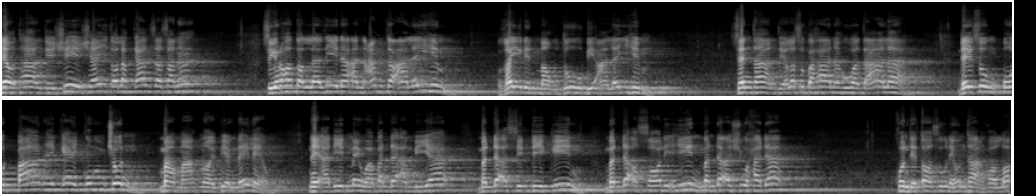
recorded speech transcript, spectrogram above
แนวทางที่ชี้ใช้ต่อหลักการศาสนา ซีรอตัลลาดีนะอันอัมตะอาลัยฮิมไกรินมาดูบิอาลัยฮิมเส้นทางที่อัลลอฮฺ سبحانه และ تعالى ได้ส่งโปรดปานให้แก่กลุ่มชน มามากหน่อยเพียงได้แล้ว ในอดีตไม่ว่าบรรดาอัมบียะบรรดาสิดดีกีนบรรดาอัลซอลิฮินบรรดาอัชูฮัดะคนที่ต่อสู้ในหนทางของลอ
